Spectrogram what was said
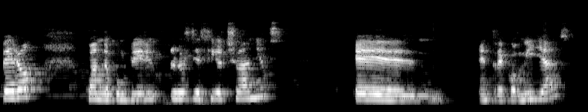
Pero cuando cumplí los 18 años, eh, entre comillas,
